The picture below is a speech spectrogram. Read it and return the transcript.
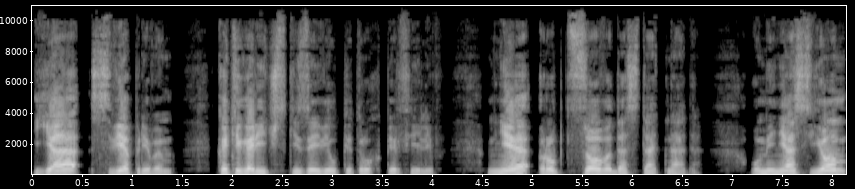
«Я с Вепревым», — категорически заявил Петрух Перфилев. «Мне Рубцова достать надо. У меня съем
